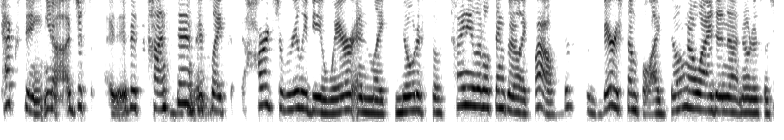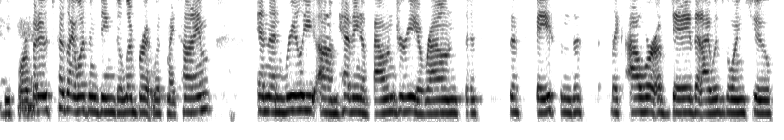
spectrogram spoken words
texting, you know, just if it's constant, it's like hard to really be aware and like notice those tiny little things that are like, wow, this is very simple. I don't know why I did not notice this before, but it was because I wasn't being deliberate with my time and then really um, having a boundary around this this space and this like hour of day that I was going to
